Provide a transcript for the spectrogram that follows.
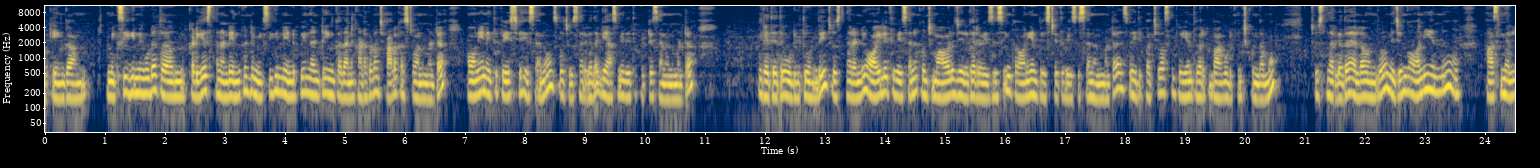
ఓకే ఇంకా మిక్సీ గిన్నె కూడా కడిగేస్తానండి. ఎందుకంటే మిక్సీ గిన్నె ఎండిపోయిందంటే ఇంకా దాన్ని కడగడం చాలా కష్టం అనమాట ఆనియన్ అయితే పేస్ట్ చేసేసాను. సో చూసారు కదా గ్యాస్ మీద అయితే పెట్టేశాను అనమాట ఇంకైతే అయితే ఉడుకుతూ ఉంది. చూస్తున్నారండి. ఆయిల్ అయితే వేసాను. కొంచెం ఆవాలు జీలకర్ర వేసేసి ఇంకా ఆనియన్ పేస్ట్ అయితే వేసేసాను అనమాట సో ఇది పచ్చివాసన పోయేంత వరకు బాగా ఉడికించుకుందాము. చూస్తున్నారు కదా ఎలా ఉందో. నిజంగా ఆనియన్ ఆ స్మెల్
